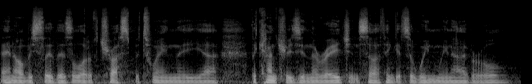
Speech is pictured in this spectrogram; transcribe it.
and obviously there's a lot of trust between the, uh, the countries in the region so I think it's a win-win overall.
